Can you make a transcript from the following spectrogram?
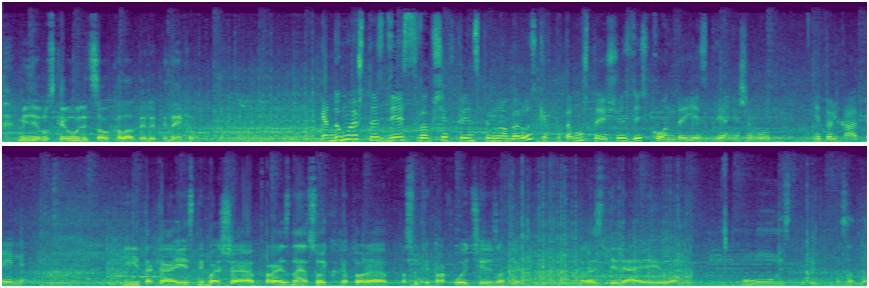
Мини-русская улица около отеля Пинейкл. Я думаю, что здесь вообще, в принципе, много русских, потому что еще здесь кондо есть, где они живут. Не только отели. И такая есть небольшая проездная сойка, которая, по сути, проходит через отель, разделяя его. Ой, смотри, какая красота.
